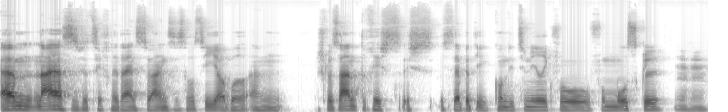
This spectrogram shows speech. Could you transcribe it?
Ähm, nein, also es wird sicher nicht eins zu eins so sein, aber ähm, schlussendlich ist, ist, ist eben die Konditionierung von, vom Muskel Mhm.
